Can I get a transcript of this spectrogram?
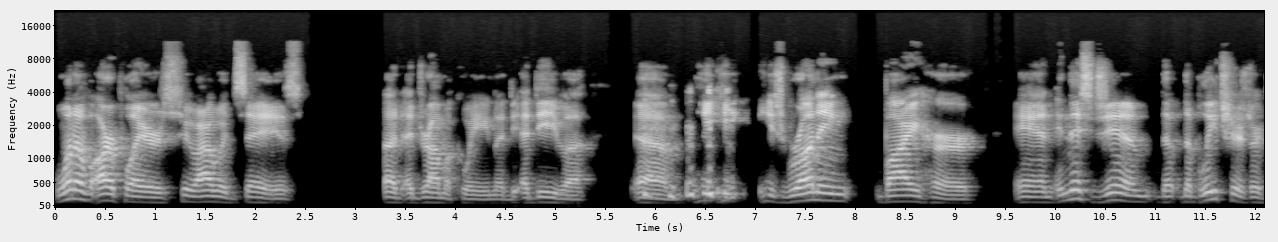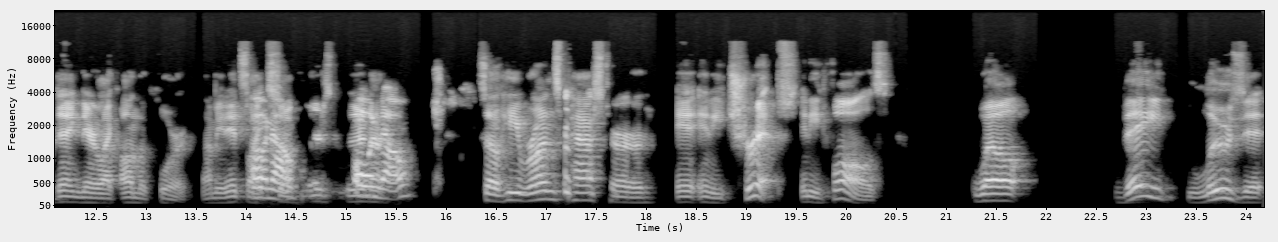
One of our players, who I would say is a, a drama queen, a, a diva, um, he, he he's running by her, and in this gym, the the bleachers are dang near like on the court. I mean, it's oh, like oh no, so, there's, oh not, no. So he runs past her and, and he trips and he falls. Well, they lose it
